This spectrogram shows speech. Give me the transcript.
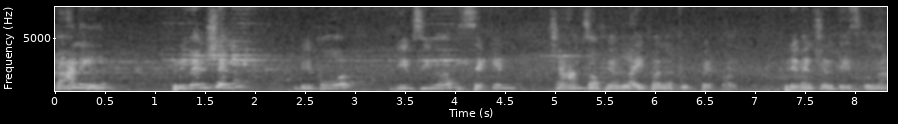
కానీ prevention before gives your second chance of your life అన్నది గుర్తుపెట్టుకోండి ప్రివెన్షన్ తీసుకున్నా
